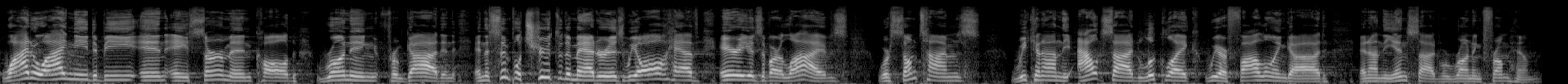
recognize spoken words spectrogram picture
why do I need to be in a sermon called Running from God? And, and the simple truth of the matter is, we all have areas of our lives where sometimes we can, on the outside, look like we are following God, and on the inside, we're running from Him.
